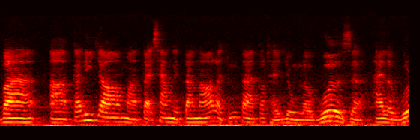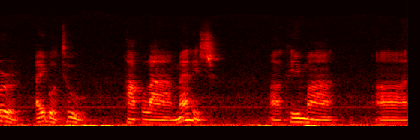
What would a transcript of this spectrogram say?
Và à, cái lý do mà tại sao người ta nói là chúng ta có thể dùng là was hay là were able to hoặc là manage à, khi mà à,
